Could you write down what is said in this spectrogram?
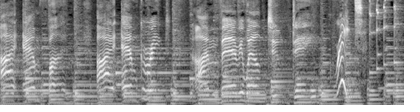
I am fine. I am great. I'm very well today. Great!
